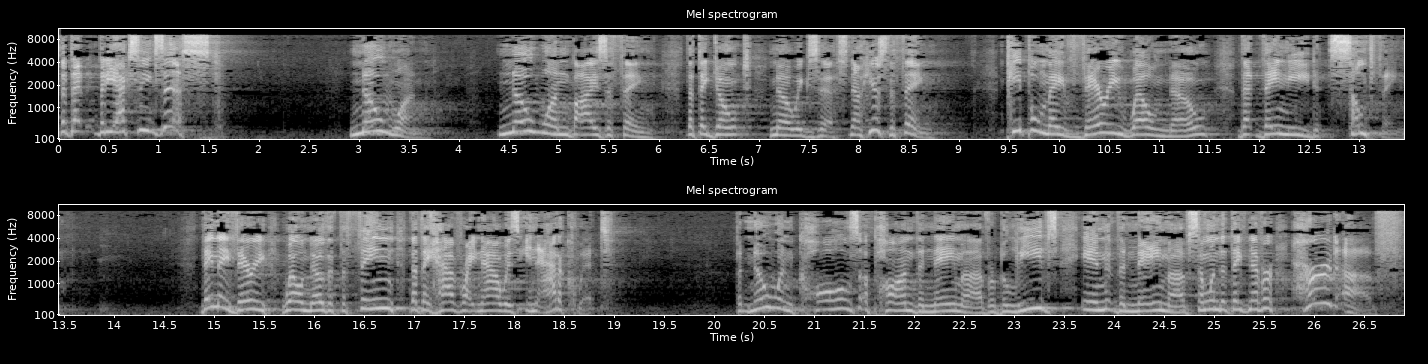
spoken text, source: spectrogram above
that, that, that he actually exists. No one, no one buys a thing that they don't know exists. Now here's the thing. People may very well know that they need something. They may very well know that the thing that they have right now is inadequate. But no one calls upon the name of or believes in the name of someone that they've never heard of.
